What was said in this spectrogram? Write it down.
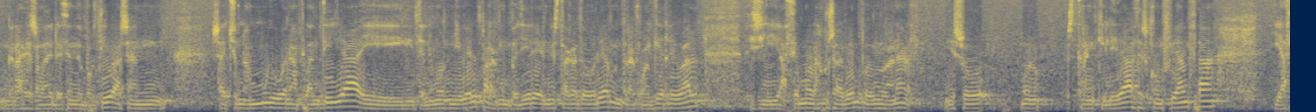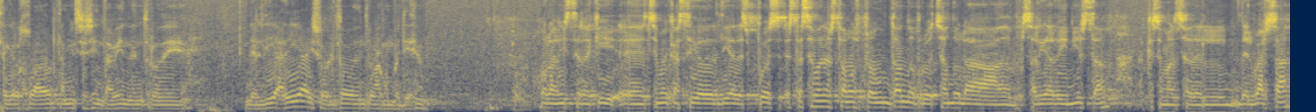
gracias a la dirección deportiva se, ha hecho una muy buena plantilla y tenemos nivel para competir en esta categoría contra cualquier rival y si hacemos las cosas bien podemos ganar. Y eso, bueno, es tranquilidad, es confianza y hace que el jugador también se sienta bien dentro del día a día y sobre todo dentro de la competición. Hola, mister, aquí eh, Chema Castillo del día después. Esta semana estamos preguntando, aprovechando la salida de Iniesta, que se marcha del, del, Barça,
